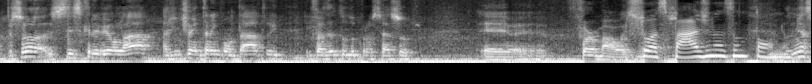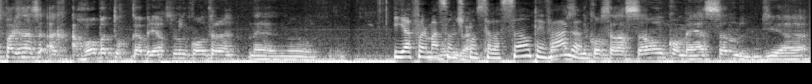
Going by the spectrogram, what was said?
A pessoa se inscreveu lá, a gente vai entrar em contato e, e fazer todo o processo é, formal. assim. Suas páginas, As Antônio. minhas páginas, a- arroba Tuco Gabriel, você me encontra né, no, E a formação de constelação, tem Formação vaga? de constelação começa no dia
